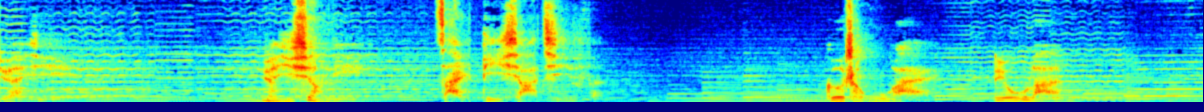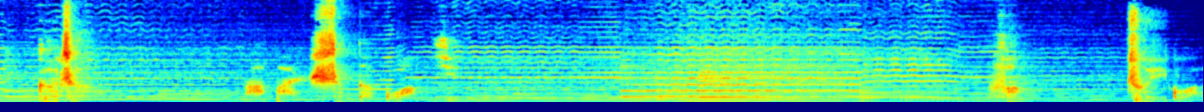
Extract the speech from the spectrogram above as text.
愿意，愿意向你再低下几分，隔着雾霭、流岚，隔着那半生的光阴，风吹过来。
